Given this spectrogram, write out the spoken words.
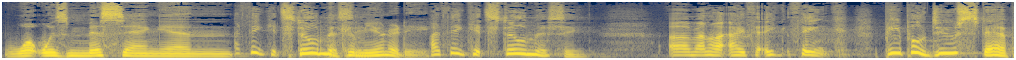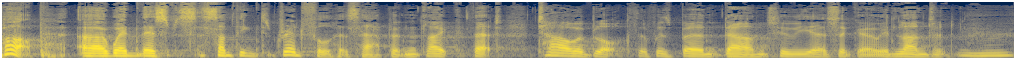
what was missing in I think it's still missing. community. I think it's still missing. Um, and I, I th- think people do step up uh, when there's something dreadful has happened, like that tower block that was burnt down two years ago in London.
